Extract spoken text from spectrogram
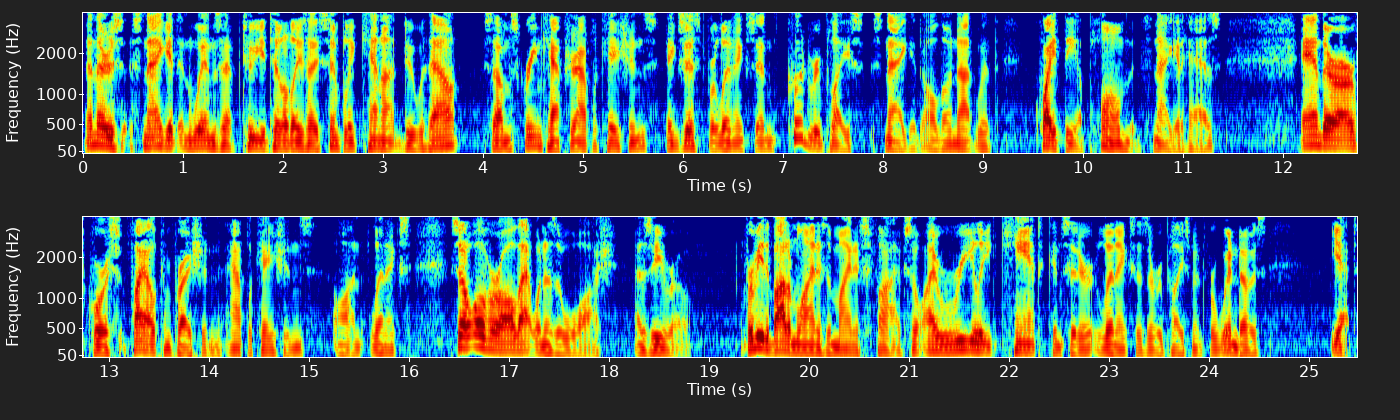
Then there's Snagit and WinZip, two utilities I simply cannot do without. Some screen capture applications exist for Linux and could replace Snagit, although not with quite the aplomb that Snagit has. And there are, of course, file compression applications on Linux. So overall, that one is a wash, a zero. For me, the bottom line is a minus five, so I really can't consider Linux as a replacement for Windows yet.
